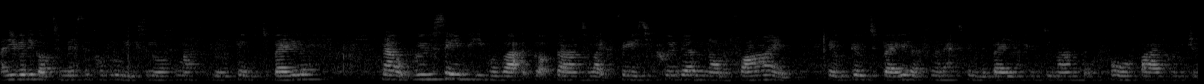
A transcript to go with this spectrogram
And you've only got to miss a couple of weeks and automatically it goes to bailiff. Now, we were seeing people that got down to like 30 quid and on a fine. It would go to bailiff, and the next thing the bailiff is demanding four, five hundred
